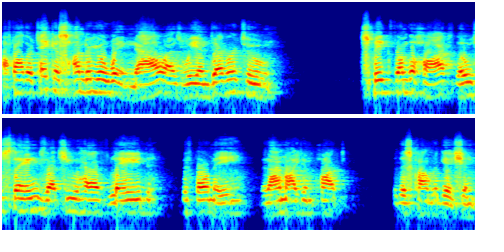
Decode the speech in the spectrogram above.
Our Father, take us under your wing now as we endeavor to speak from the heart those things that you have laid before me that I might impart to this congregation.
